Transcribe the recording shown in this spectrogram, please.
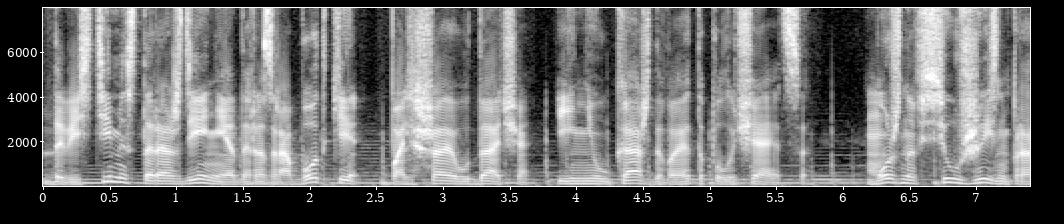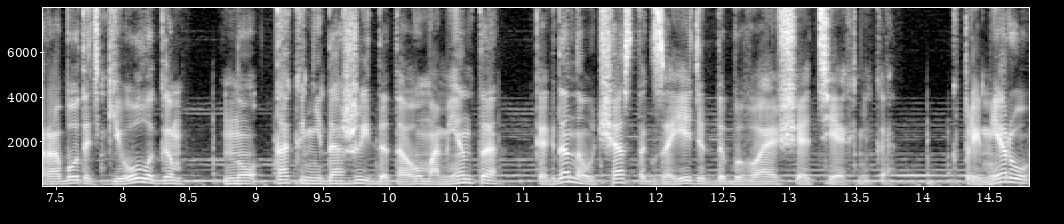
Довести месторождение до разработки – большая удача, и не у каждого это получается. Можно всю жизнь проработать геологом, но так и не дожить до того момента, когда на участок заедет добывающая техника. К примеру,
